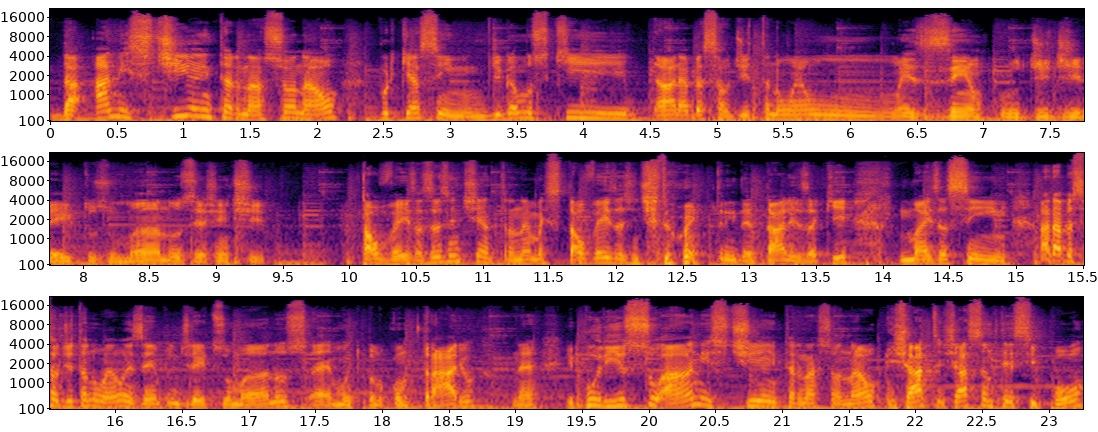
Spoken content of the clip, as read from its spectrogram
da anistia internacional, porque assim, digamos que a Arábia Saudita não é um exemplo de direitos humanos e a gente talvez, às vezes a gente entra, né? Mas talvez a gente não entre em detalhes aqui. Mas assim, a Arábia Saudita não é um exemplo em direitos humanos, é muito pelo contrário, né? E por isso a Anistia Internacional já, já se antecipou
